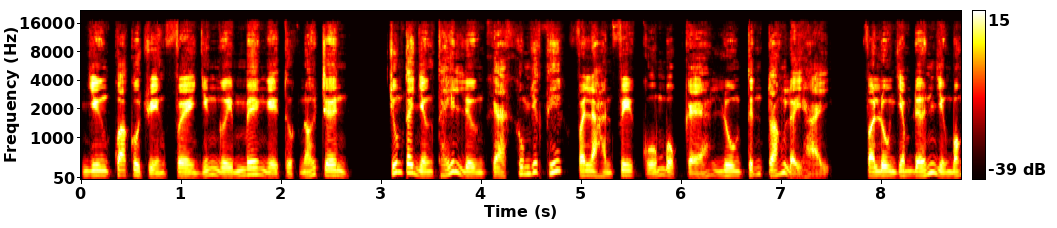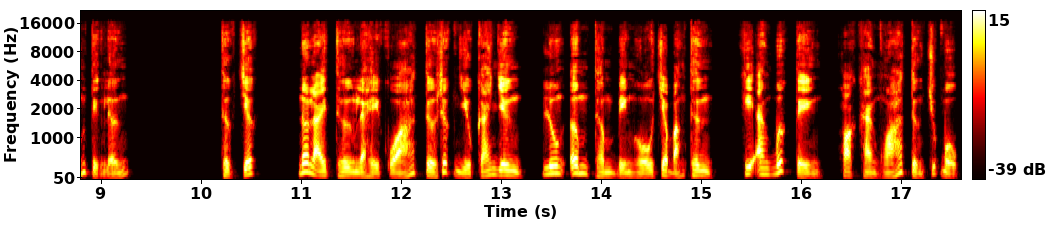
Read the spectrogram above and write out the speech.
Nhưng qua câu chuyện về những người mê nghệ thuật nói trên, chúng ta nhận thấy lường gạt không nhất thiết phải là hành vi của một kẻ luôn tính toán lợi hại và luôn nhắm đến những món tiền lớn. Thực chất, nó lại thường là hệ quả từ rất nhiều cá nhân luôn âm thầm biện hộ cho bản thân khi ăn bớt tiền hoặc hàng hóa từng chút một,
